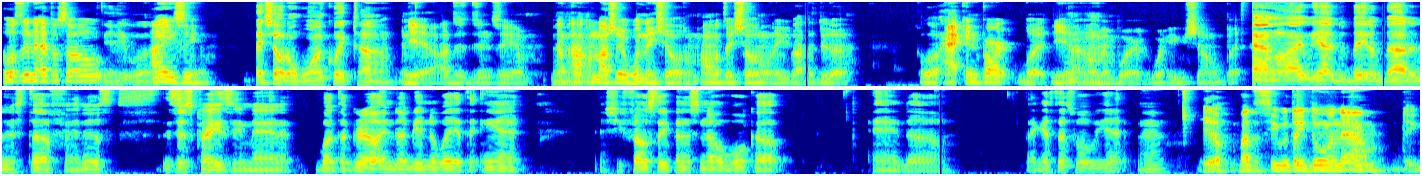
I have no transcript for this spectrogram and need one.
was in the episode. Yeah, he was. I ain't see him. They showed him one quick time. Yeah, I just didn't see him. And I. I'm not sure when they showed him. I don't know if they showed him when they was about to do the, the little hacking part. But yeah, I Mhm. don't remember where, where he was shown. But Kind of like we had debate about it and stuff, and it's it's just crazy, man. But the girl ended up getting away at the end, and she fell asleep in the snow, woke up, and uh, I guess that's where we at, man. Yeah, about to see what they doing now. They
